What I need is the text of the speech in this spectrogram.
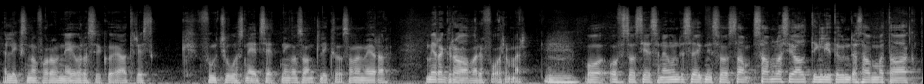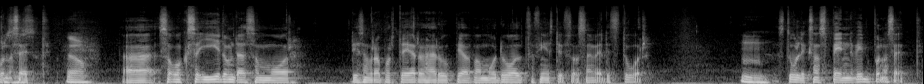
eller liksom någon form av neuropsykiatrisk funktionsnedsättning och sånt liksom, som är mera, mera gravare former. Mm. Och, och förstås i en sån här undersökning så sam, samlas ju allting lite under samma tak på något Precis. sätt. Ja. Eh, så också i de där som mår, de som rapporterar här uppe att man mår dåligt så finns det förstås en väldigt stor Mm. stor liksom spännvidd på något sätt.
